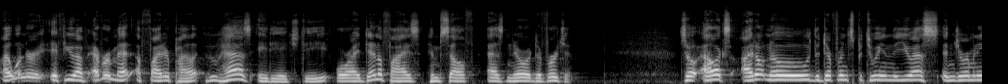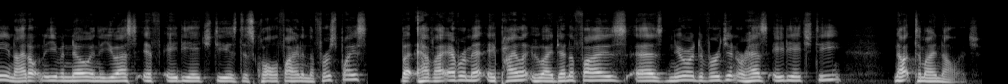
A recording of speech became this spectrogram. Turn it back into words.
I wonder if you have ever met a fighter pilot who has ADHD or identifies himself as neurodivergent. So, Alex, I don't know the difference between the US and Germany, and I don't even know in the US if ADHD is disqualifying in the first place. But have I ever met a pilot who identifies as neurodivergent or has ADHD? Not to my knowledge.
